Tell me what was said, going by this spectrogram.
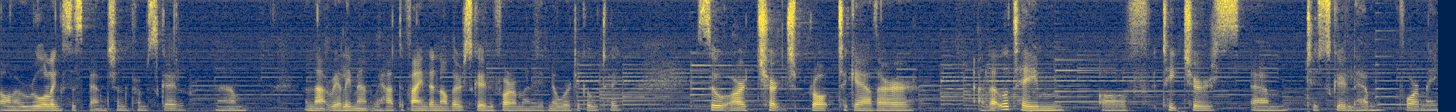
on a rolling suspension from school. Um, and that really meant we had to find another school for him and he had nowhere to go to. So our church brought together a little team of teachers um, to school him for me,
